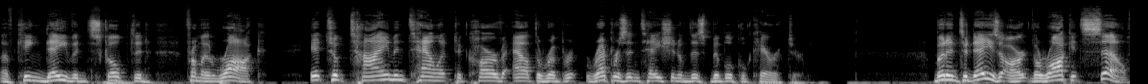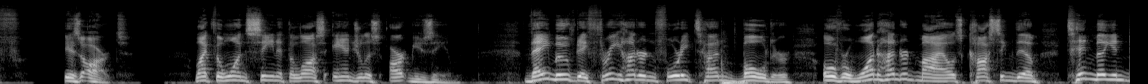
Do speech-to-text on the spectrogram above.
of King David sculpted from a rock, it took time and talent to carve out the rep- representation of this biblical character. But in today's art, the rock itself is art, like the one seen at the Los Angeles Art Museum. They moved a 340 ton boulder over 100 miles, costing them $10 million,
